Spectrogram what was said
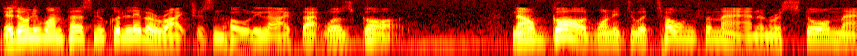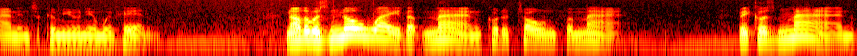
There's only one person who could live a righteous and holy life. That was God. Now, God wanted to atone for man and restore man into communion with Him. Now, there was no way that man could atone for man because man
